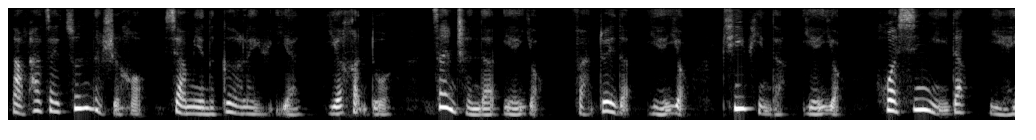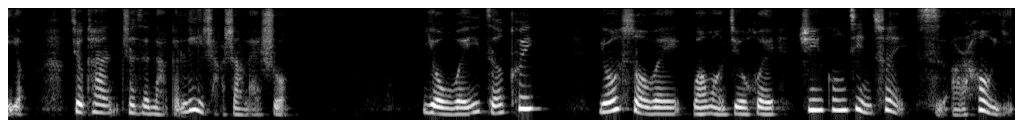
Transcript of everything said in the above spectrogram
哪怕在尊的时候，下面的各类语言也很多，赞成的也有，反对的也有，批评的也有，和稀泥的也有，就看站在哪个立场上来说。有为则亏。有所为，往往就会鞠躬尽瘁，死而后已。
